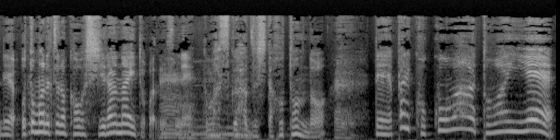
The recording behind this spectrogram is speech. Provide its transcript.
でお友達の顔知らないとかですね、マスク外したほとんど、でやっぱりここはとはいえ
